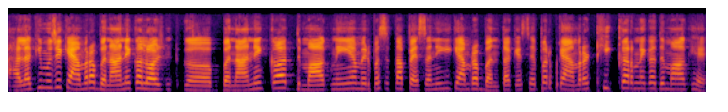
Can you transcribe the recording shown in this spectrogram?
हालाँकि मुझे कैमरा बनाने का बनाने का दिमाग नहीं है, मेरे पास इतना पैसा नहीं कि कैमरा बनता कैसे पर कैमरा ठीक करने का दिमाग है।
